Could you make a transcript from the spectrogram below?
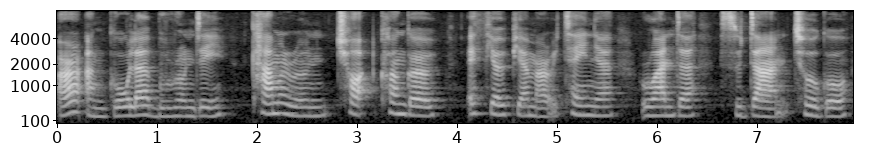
are Angola, Burundi, Cameroon, Chad, Congo, Ethiopia, Mauritania, Rwanda, Sudan, Togo,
